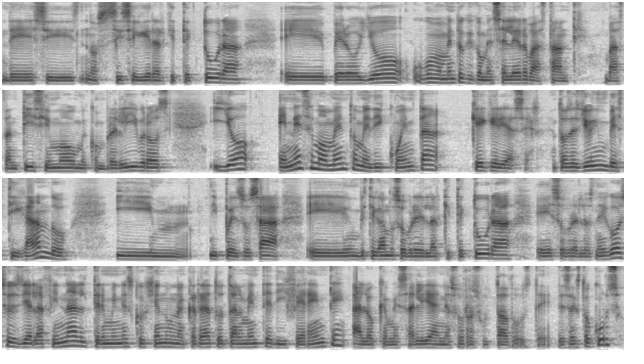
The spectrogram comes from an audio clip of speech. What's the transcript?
de si, no sé si seguir arquitectura, pero yo hubo un momento que comencé a leer bastante, bastantísimo, me compré libros y yo en ese momento me di cuenta qué quería hacer. Entonces yo investigando y, y pues, o sea, eh, investigando sobre la arquitectura, eh, sobre los negocios y a la final terminé escogiendo una carrera totalmente diferente a lo que me salía en esos resultados de, sexto curso.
